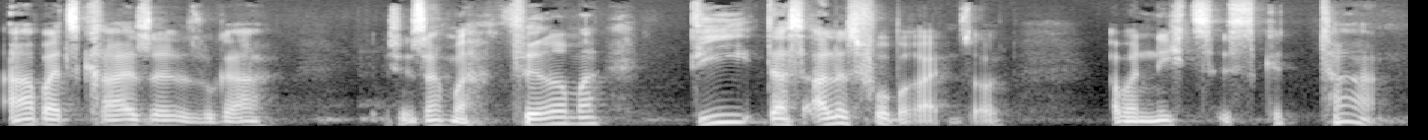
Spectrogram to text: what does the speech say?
Arbeitskreise, sogar ich sag mal, Firma, die das alles vorbereiten soll. Aber nichts ist getan.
